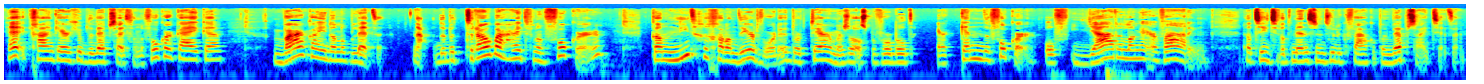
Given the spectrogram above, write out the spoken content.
hè, ik ga een keertje op de website van de fokker kijken. Waar kan je dan op letten? Nou, de betrouwbaarheid van een fokker kan niet gegarandeerd worden door termen zoals bijvoorbeeld erkende fokker of jarenlange ervaring. Dat is iets wat mensen natuurlijk vaak op een website zetten.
